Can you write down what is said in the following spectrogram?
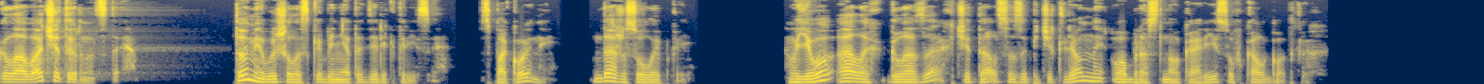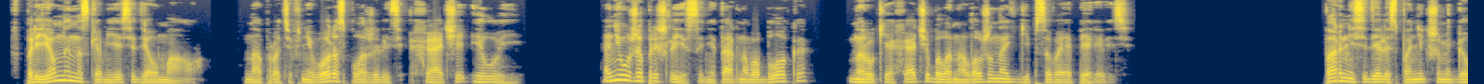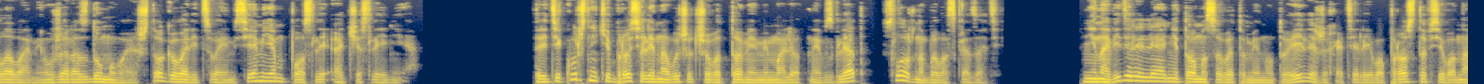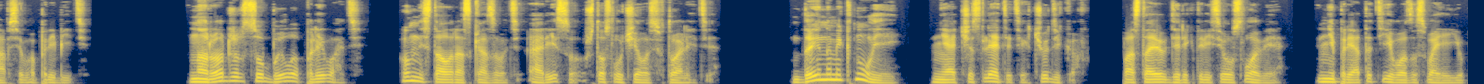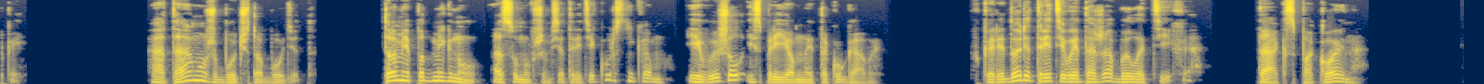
Глава 14. Томми вышел из кабинета директрисы. Спокойный, даже с улыбкой. В его алых глазах читался запечатленный образ ног Арису в колготках. В приемной на скамье сидел Мао. Напротив него расположились Хачи и Луи. Они уже пришли из санитарного блока, на руке Хачи была наложена гипсовая перевязь. Парни сидели с поникшими головами, уже раздумывая, что говорить своим семьям после отчисления. Третьекурсники бросили на вышедшего Томми мимолетный взгляд, сложно было сказать. Ненавидели ли они Томаса в эту минуту или же хотели его просто всего-навсего прибить? Но Роджерсу было плевать. Он не стал рассказывать Арису, что случилось в туалете. Да и намекнул ей не отчислять этих чудиков, поставив директрисе условие не прятать его за своей юбкой. А там уж будь что будет. Томми подмигнул осунувшимся третьекурсникам и вышел из приемной Токугавы. В коридоре третьего этажа было тихо. Так спокойно.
